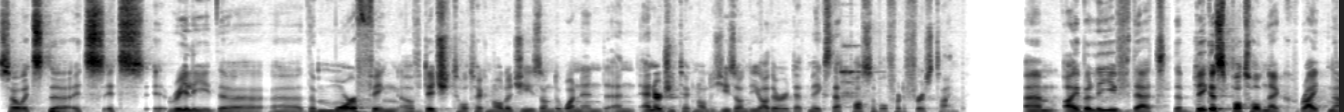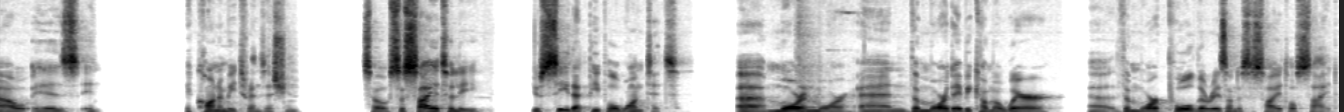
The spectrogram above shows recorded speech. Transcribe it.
So it's the it's it's really the uh, the morphing of digital technologies on the one end and energy technologies on the other that makes that possible for the first time. Um, I believe that the biggest bottleneck right now is in economy transition. So, societally, you see that people want it uh, more and more. And the more they become aware, uh, the more pull there is on the societal side.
